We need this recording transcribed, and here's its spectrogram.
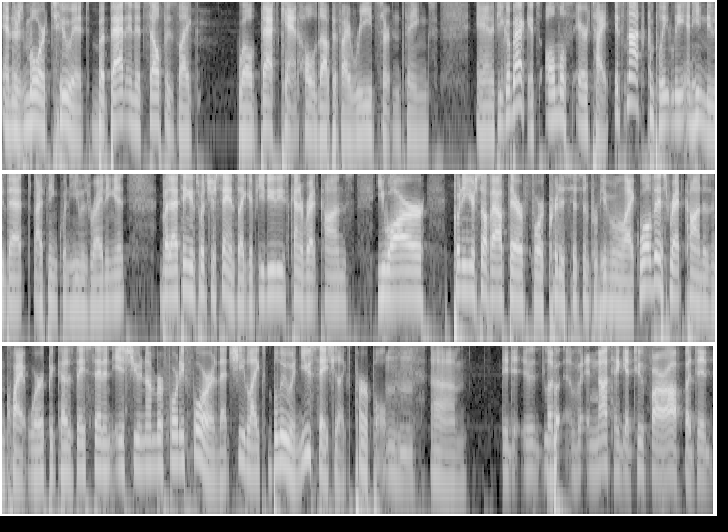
and there's more to it, but that in itself is like, well, that can't hold up if I read certain things. And if you go back, it's almost airtight. It's not completely, and he knew that, I think, when he was writing it. But I think it's what you're saying. It's like if you do these kind of retcons, you are putting yourself out there for criticism for people who are like, well, this retcon doesn't quite work because they said in issue number 44 that she likes blue and you say she likes purple. Um, Did uh, let, and not to get too far off, but did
